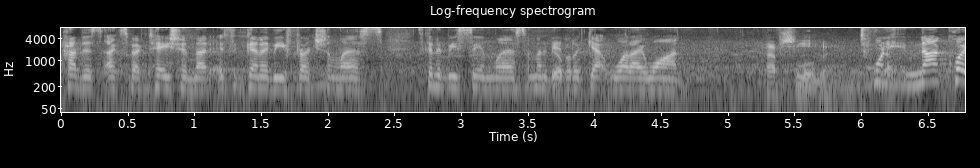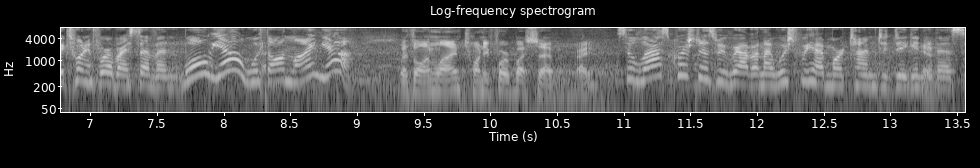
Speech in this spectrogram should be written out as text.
have this expectation that it's going to be frictionless, it's going to be seamless, I'm going to be Yep. able to get what I want. Absolutely. 20, not quite 24 by 7. Well, yeah, with online, yeah. With online, 24 by 7, right? So last question as we wrap, and I wish we had more time to dig into Yeah. this.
